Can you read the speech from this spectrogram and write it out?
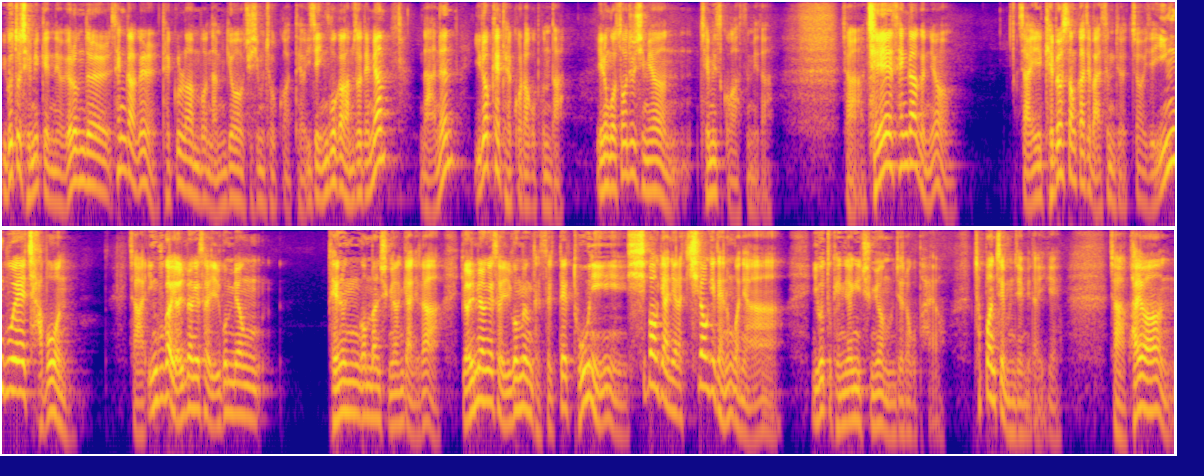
이것도 재밌겠네요. 여러분들 생각을 댓글로 한번 남겨주시면 좋을 것 같아요. 이제 인구가 감소되면 나는 이렇게 될 거라고 본다. 이런 거 써주시면 재밌을 것 같습니다. 자, 제 생각은요. 자, 이 개별성까지 말씀드렸죠. 이제 인구의 자본. 자, 인구가 10명에서 7명 되는 것만 중요한 게 아니라 10명에서 7명 됐을 때 돈이 10억이 아니라 7억이 되는 거냐. 이것도 굉장히 중요한 문제라고 봐요. 첫 번째 문제입니다, 이게. 자, 과연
